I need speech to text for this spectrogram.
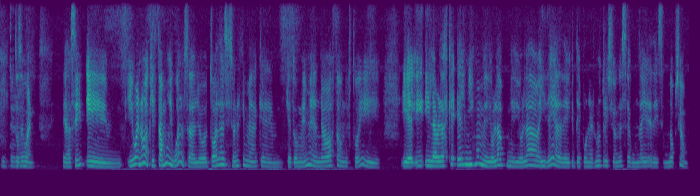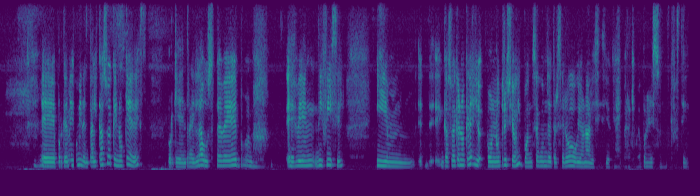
Entonces, literal. bueno, es así. Y, y bueno, aquí estamos igual, o sea, yo todas las decisiones que, me, que, que tomé me han llevado hasta donde estoy y, y, él- y, y la verdad es que él mismo me dio la, me dio la idea de, de poner nutrición de segunda, de segunda opción. Eh, porque él me dijo, mira, en tal caso de que no quedes, porque entrar en la UCB es bien difícil, y mm, en caso de que no quedes, yo, pon nutrición y pon segundo tercero bioanálisis. Y yo, ay, ¿para qué voy a poner eso? Qué fastidio.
